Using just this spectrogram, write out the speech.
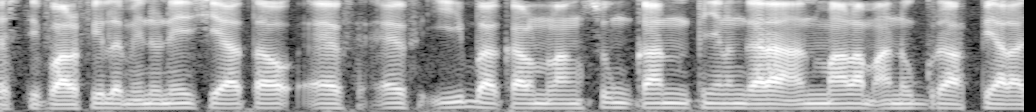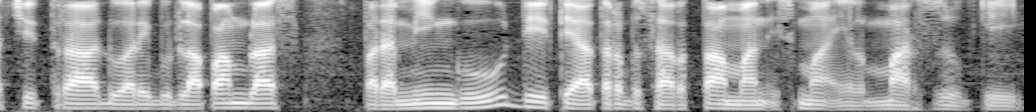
Festival Film Indonesia atau FFI bakal melangsungkan penyelenggaraan Malam Anugerah Piala Citra 2018 pada Minggu di Teater Besar Taman Ismail Marzuki.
